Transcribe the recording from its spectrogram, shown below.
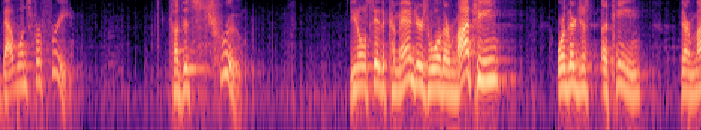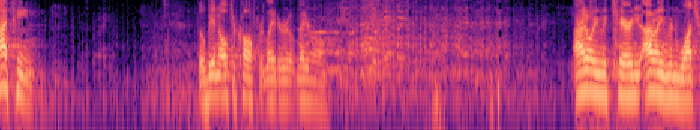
That one's for free because it's true. You don't say the commanders, well, they're my team, or they're just a team. They're my team. There'll be an altar call for later, later on. I don't even care. I don't even watch.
